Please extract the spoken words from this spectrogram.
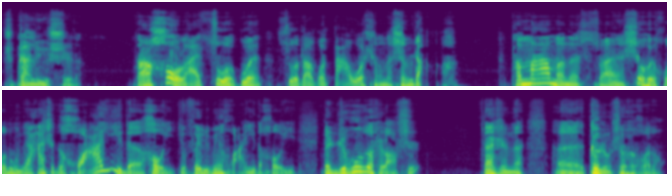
是干律师的，当然后来做官做到过达沃省的省长啊。他妈妈呢算社会活动家，还是个华裔的后裔，就菲律宾华裔的后裔，本职工作是老师，但是呢，呃，各种社会活动。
